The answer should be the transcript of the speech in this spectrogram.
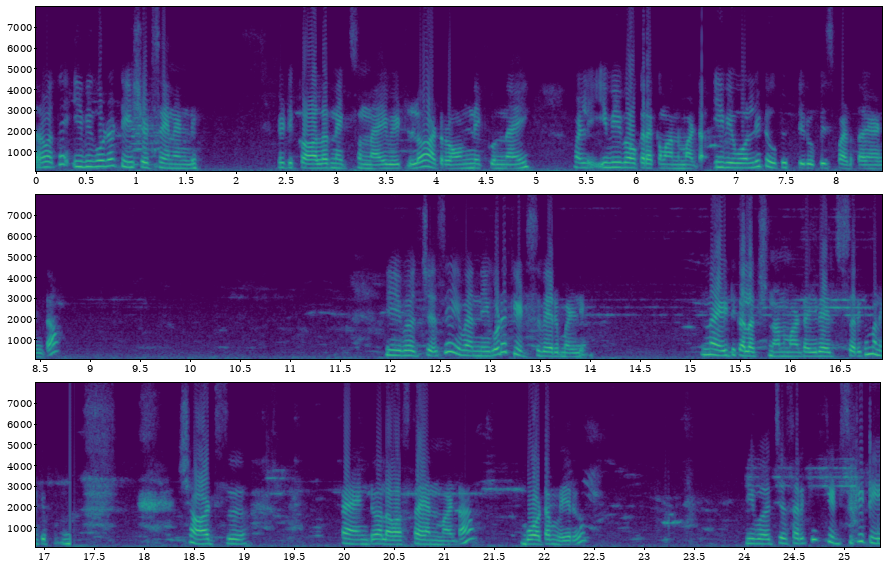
తర్వాత ఇవి కూడా టీ షర్ట్స్ ఏనండి. వీటి కాలర్ నెక్స్ ఉన్నాయి వీటిలో అటు రౌండ్ నెక్ ఉన్నాయి. మళ్ళీ ఇవి ఒక రకం అనమాట ఇవి ఓన్లీ టూ ఫిఫ్టీ రూపీస్ పడతాయంట. ఇవి వచ్చేసి ఇవన్నీ కూడా కిడ్స్ వేర్ మళ్ళీ. నైట్ కలెక్షన్ అనమాట ఇది వచ్చేసరికి మనకి షార్ట్స్ ప్యాంటు అలా వస్తాయన్నమాట. బాటమ్ వేరు. ఇవి వచ్చేసరికి కిడ్స్కి టీ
